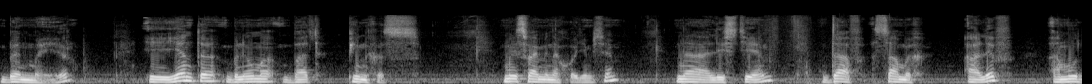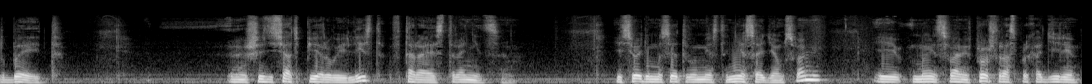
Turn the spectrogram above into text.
Бен Мейер и Йента Блюма Бат Пинхас. Мы с вами находимся на листе Дав самых Алев Амуд Бейт – 61 лист, вторая страница. И сегодня мы с этого места не сойдем с вами. И мы с вами в прошлый раз проходили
